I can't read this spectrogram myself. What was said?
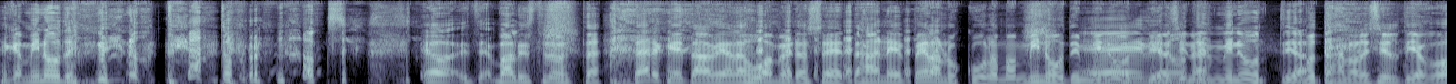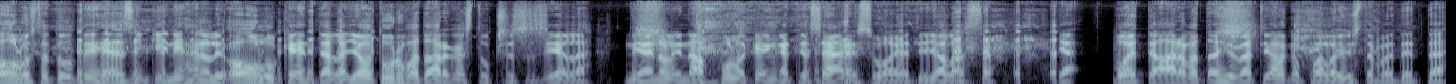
Eikä minuutin minuuttia turnauksessa. Joo, mä olin sanonut, että tärkeintä on vielä huomioida se, että hän ei pelannut kuulemma minuutin minuuttia Ei minuutin siinä. minuuttia. Mutta hän oli silti, joku Oulusta tultiin Helsinkiin, niin hän oli Oulun kentällä jo turvatarkastuksessa siellä. Niin hän oli nappulakengät ja säärisuojat jo jalassa. Ja voitte arvata, hyvät jalkapalloystävät, että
